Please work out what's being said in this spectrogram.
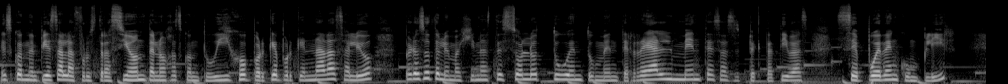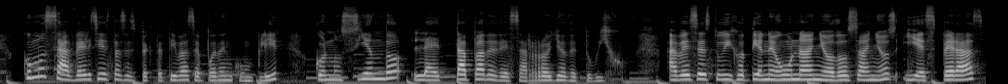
es cuando empieza la frustración, te enojas con tu hijo. ¿Por qué? Porque nada salió, pero eso te lo imaginaste solo tú en tu mente. ¿Realmente esas expectativas se pueden cumplir? ¿Cómo saber si estas expectativas se pueden cumplir? Conociendo la etapa de desarrollo de tu hijo. A veces tu hijo tiene un año o dos años y esperas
